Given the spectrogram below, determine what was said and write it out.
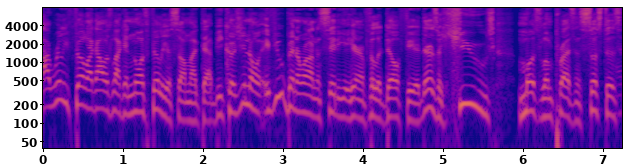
I really felt like I was like in North Philly or something like that because you know if you've been around the city here in Philadelphia, there's a huge Muslim presence, sisters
